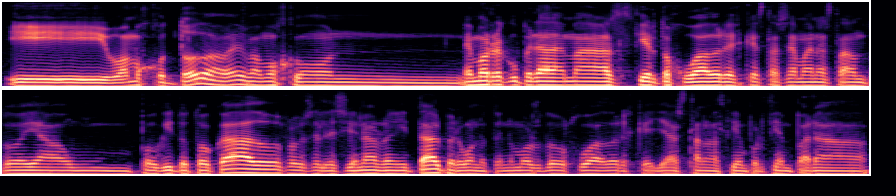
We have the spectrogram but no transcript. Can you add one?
Y vamos con todo, a ver, vamos con... Hemos recuperado además ciertos jugadores que esta semana estaban todavía un poquito tocados porque se lesionaron y tal, pero bueno, tenemos dos jugadores que ya están al 100% para,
